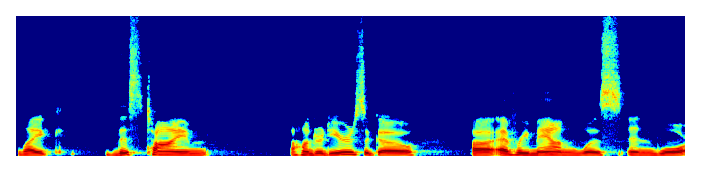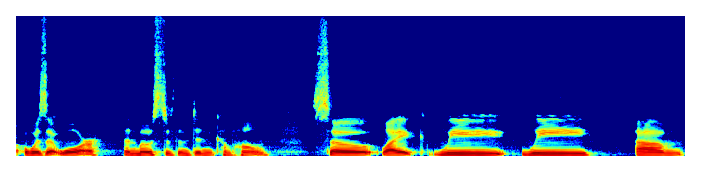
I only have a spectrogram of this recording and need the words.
like this time, a hundred years ago, uh, every man was in war, was at war, and most of them didn't come home. So, like we we um,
